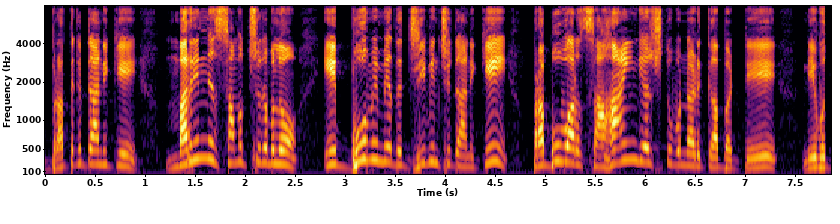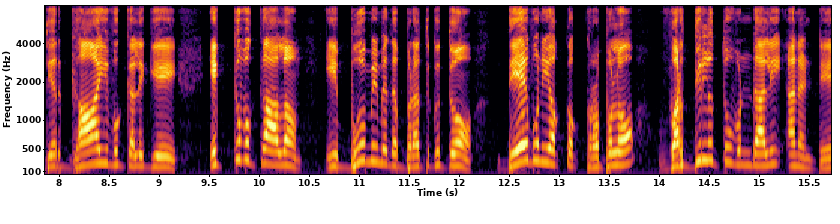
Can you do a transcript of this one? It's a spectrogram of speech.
బ్రతకటానికి మరిన్ని సంవత్సరములో ఈ భూమి మీద జీవించడానికి ప్రభువారు సహాయం చేస్తూ ఉన్నాడు కాబట్టి నీవు దీర్ఘాయువు కలిగి ఎక్కువ కాలం ఈ భూమి మీద బ్రతుకుతూ దేవుని యొక్క కృపలో వర్ధిల్లుతూ ఉండాలి అనంటే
